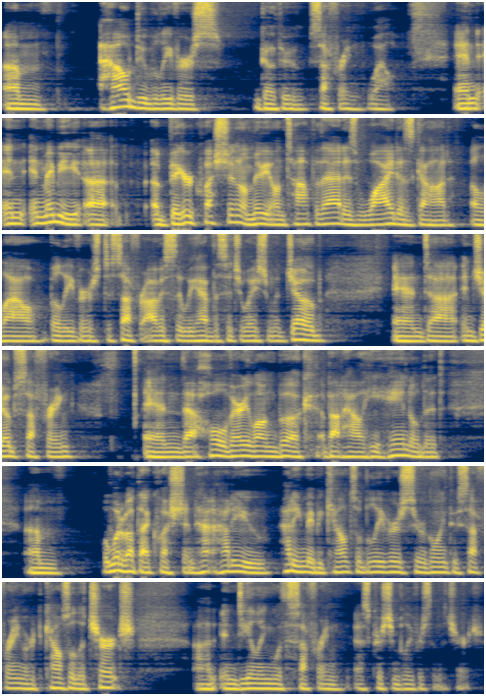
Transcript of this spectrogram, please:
um, how do believers go through suffering well? And, and, and maybe a, a bigger question, or maybe on top of that, is why does God allow believers to suffer? Obviously, we have the situation with Job and, uh, and Job's suffering and that whole very long book about how he handled it. Um, but what about that question? How, how, do you how do you maybe counsel believers who are going through suffering, or counsel the church uh, in dealing with suffering as Christian believers in the church?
